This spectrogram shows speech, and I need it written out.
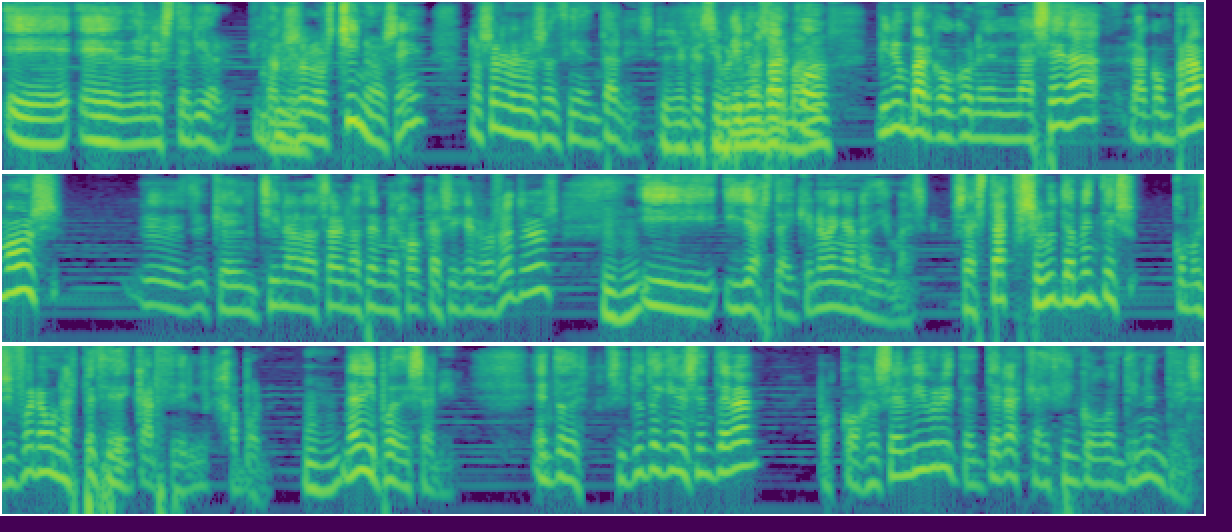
eh, eh, del exterior, incluso También. los chinos, ¿eh? no solo los occidentales. Casi Viene un barco, hermanos. viene un barco con el- la seda, la compramos, que en China la saben hacer mejor casi que nosotros, y, y ya está, y que no venga nadie más. O sea, está absolutamente como si fuera una especie de cárcel Japón. Nadie puede salir. Entonces, si tú te quieres enterar, pues coges el libro y te enteras que hay cinco continentes.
